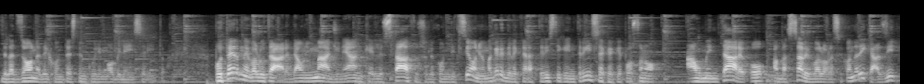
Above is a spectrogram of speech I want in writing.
della zona e del contesto in cui l'immobile è inserito. Poterne valutare da un'immagine anche lo status, le condizioni o magari delle caratteristiche intrinseche che possono aumentare o abbassare il valore a seconda dei casi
